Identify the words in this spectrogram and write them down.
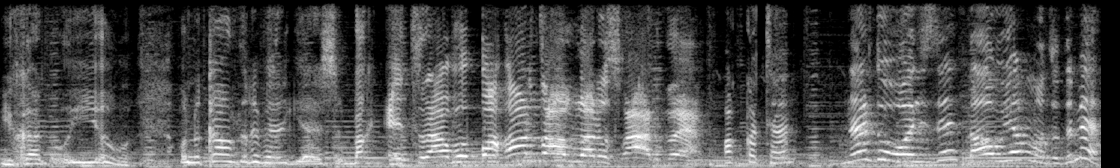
Yukarıda uyuyor mu? Onu kaldırıver gelsin. Bak etrafı bahar dalları sardı. Hakikaten. Nerede o Alize? Daha uyanmadı değil mi?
